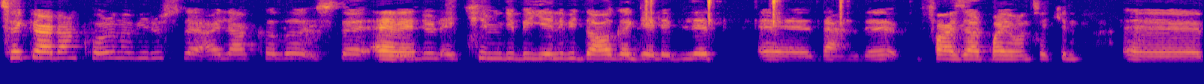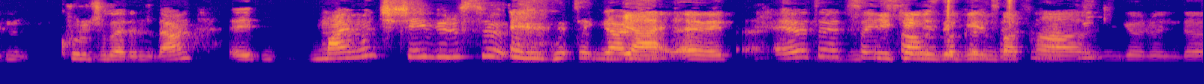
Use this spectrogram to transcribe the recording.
tekrardan koronavirüsle alakalı işte Evet. Eylül, Ekim gibi yeni bir dalga gelebilir e, dendi. Pfizer-BioNTech'in e, kurucularından. E, maymun çiçeği virüsü tekrar Ya, evet, evet evet Sayın ülkemizde bir vaka ilk görüldü.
